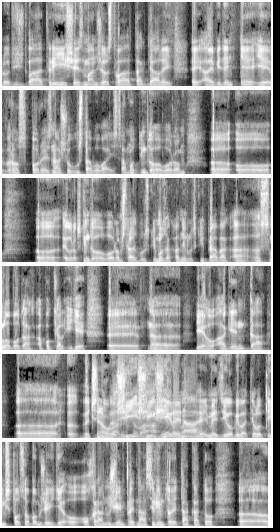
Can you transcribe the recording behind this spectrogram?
rodič 2, 3, 6 manželstva a tak ďalej. Hej, a evidentne je v rozpore s našou ústavou aj samotným dohovorom o E, Európskym dohovorom štrasburským o základných ľudských právach a e, slobodách. A pokiaľ ide e, jeho agenda Väčšinou ší, ší, šírená hej, medzi obyvateľov tým spôsobom, že ide o ochranu žien pred násilím. To je takáto uh,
